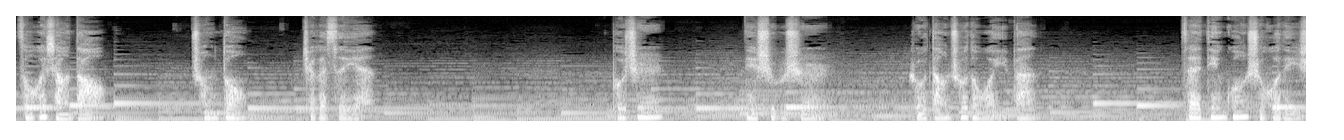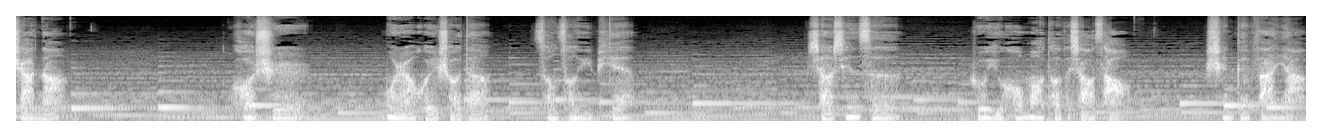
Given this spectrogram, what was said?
总会想到“冲动”这个字眼。不知你是不是如当初的我一般，在电光石火的一刹那，或是蓦然回首的匆匆一瞥，小心思如雨后冒头的小草，生根发芽。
